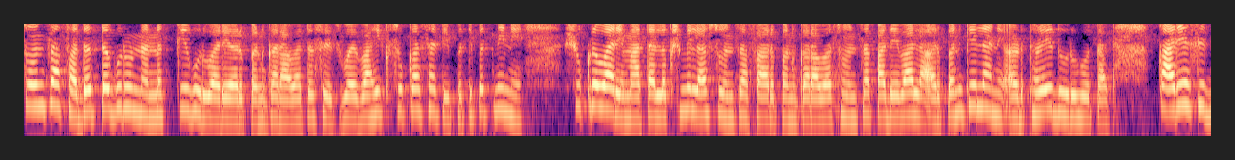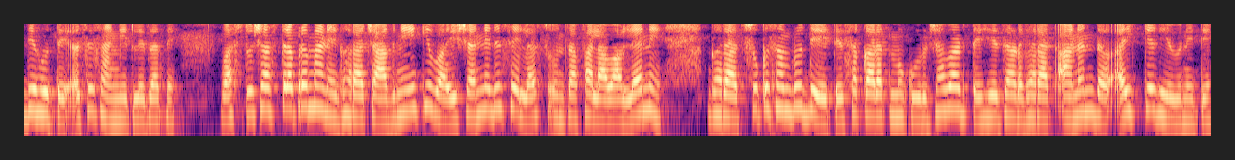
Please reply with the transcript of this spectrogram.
सोनचाफा दत्तगुरूंना नक्की गुरुवारी अर्पण करावा. तसेच वैवाहिक सुखासाठी पतीपत्नीने शुक्रवारी माता लक्ष्मीला सोनचाफा अर्पण करावा. सोनचाफा देवाला अर्पण केल्याने अडथळे दूर होतात. कार्यसिद्धी होते असे सांगितले जाते. वास्तुशास्त्राप्रमाणे घराच्या आग्नेय किंवा ईशान्य दिशेला सोनचाफा लावल्याने घरात सुखसमृद्धी येते सकारात्मक ऊर्जा वाढते हे झाड घरात आनंद ऐक्य घेऊन येते.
